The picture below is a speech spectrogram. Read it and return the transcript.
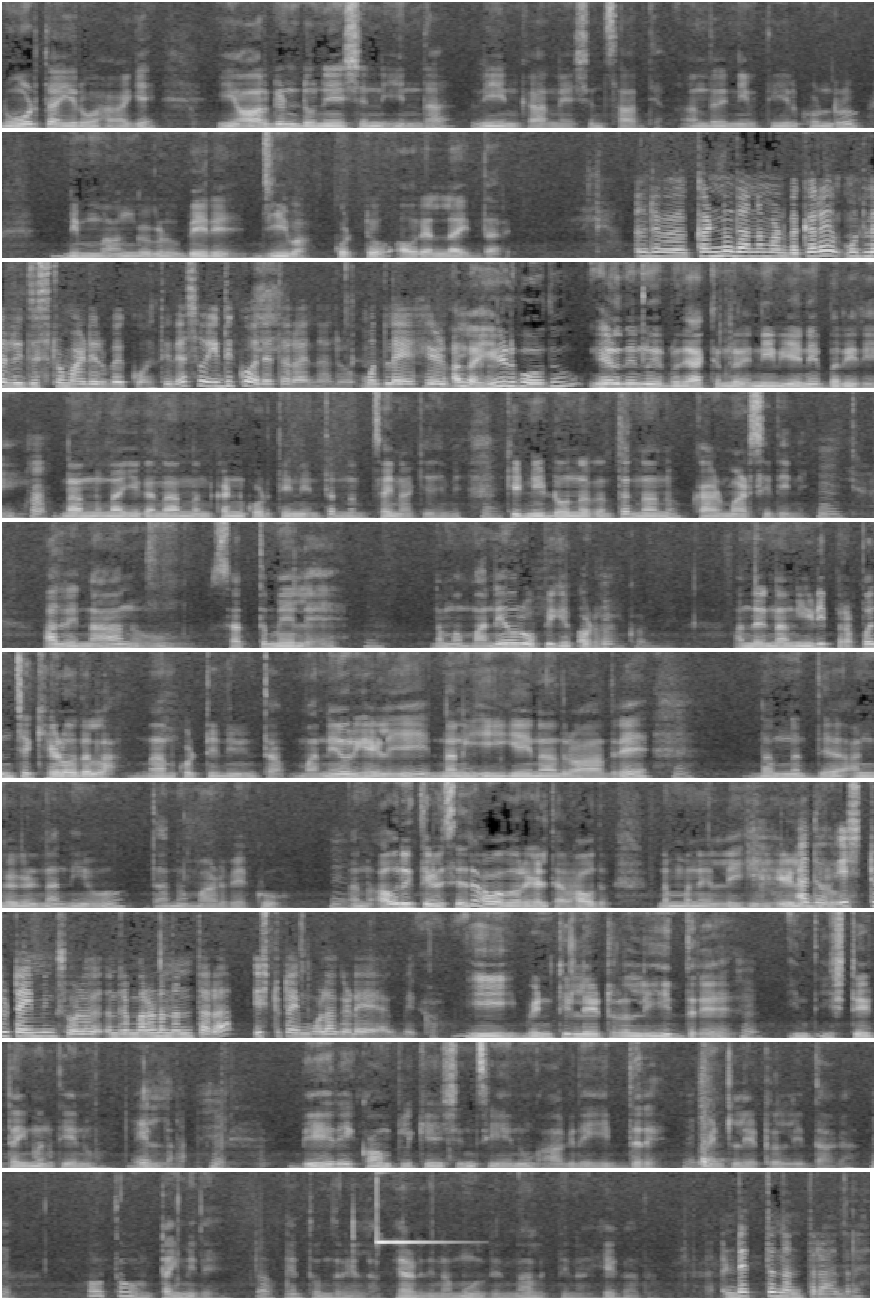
ನೋಡ್ತಾ ಇರೋ ಹಾಗೆ ಈ ಆರ್ಗನ್ ಡೊನೇಷನ್ ಇಂದ ರೀಇನ್ಕಾರ್ನೇಷನ್ ಸಾಧ್ಯ. ಅಂದರೆ ನೀವು ತೀರ್ಕೊಂಡ್ರು ನಿಮ್ಮ ಅಂಗಗಳು ಬೇರೆ ಜೀವ ಕೊಟ್ಟು ಅವರೆಲ್ಲ ಇದ್ದಾರೆ. ಅಂದರೆ ಕಣ್ಣು ದಾನ ಮಾಡ್ಬೇಕಾದ್ರೆ ಮೊದಲೇ ರಿಜಿಸ್ಟರ್ ಮಾಡಿರಬೇಕು ಅಂತಿದೆ. ಸೊ ಇದಕ್ಕೂ ಅದೇ ಥರ ಏನಾದ್ರು ಮೊದಲೇ ಹೇಳಿ ಅಲ್ಲ ಹೇಳ್ಬೋದು ಹೇಳ್ದೇನೂ ಇರ್ಬೋದು. ಯಾಕಂದರೆ ನೀವು ಏನೇ ಬರೀರಿ ನಾನು ನಾ ಈಗ ನಾನು ನನ್ನ ಕಣ್ಣು ಕೊಡ್ತೀನಿ ಅಂತ ನಾನು ಸೈನ್ ಹಾಕಿದ್ದೀನಿ. ಕಿಡ್ನಿ ಡೋನರ್ ಅಂತ ನಾನು ಕಾರ್ಡ್ ಮಾಡಿಸಿದ್ದೀನಿ. ಆದರೆ ನಾನು ಸತ್ತ ಮೇಲೆ ನಮ್ಮ ಮನೆಯವರು ಒಪ್ಪಿಗೆ ಕೊಡಬೇಕು. ಅಂದರೆ ನಾನು ಇಡೀ ಪ್ರಪಂಚಕ್ಕೆ ಹೇಳೋದಲ್ಲ ನಾನು ಕೊಟ್ಟಿದ್ದೀನಿ ಅಂತ. ಮನೆಯವ್ರಿಗೆ ಹೇಳಿ ನನಗೆ ಹೀಗೇನಾದರೂ ಆದರೆ ನನ್ನ ದ- ಅಂಗಗಳನ್ನ ನೀವು ದಾನ ಮಾಡಬೇಕು ಅನ್ನು ಅವ್ರಿಗೆ ತಿಳಿಸಿದ್ರೆ ಅವಾಗ ಅವ್ರು ಹೇಳ್ತಾರೆ ಹೌದು ನಮ್ಮ ಮನೆಯಲ್ಲಿ ಹೀಗೆ ಹೇಳಿದ್ರು. ಎಷ್ಟು ಟೈಮಿಂಗ್ಸ್ ಒಳಗೆ ಅಂದರೆ ಮರಣ ನಂತರ ಎಷ್ಟು ಟೈಮ್ ಒಳಗಡೆ ಆಗಬೇಕು? ಈ ವೆಂಟಿಲೇಟರಲ್ಲಿ ಇದ್ದರೆ ಇಷ್ಟೇ ಟೈಮ್ ಅಂತೇನು ಇಲ್ಲ. ಬೇರೆ ಕಾಂಪ್ಲಿಕೇಶನ್ಸ್ ಏನು ಆಗದೆ ಇದ್ದರೆ ವೆಂಟಿಲೇಟ್ರಲ್ಲಿ ಇದ್ದಾಗ ಅವ್ರು ತಗೊಂಡು ಟೈಮ್ ಇದೆ. ಏನು ತೊಂದರೆ ಇಲ್ಲ. ಎರಡು ದಿನ ಮೂರು ದಿನ ನಾಲ್ಕು ದಿನ ಹೇಗಾದರೂ. ಡೆತ್ ನಂತರ ಆದರೆ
